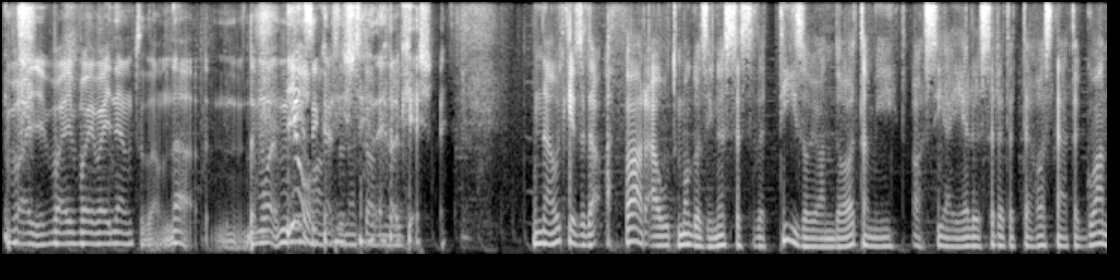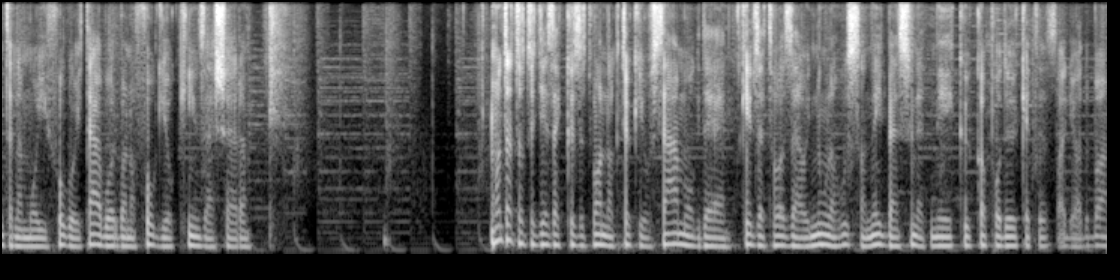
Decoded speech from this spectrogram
vagy, vagy, vagy, vagy nem tudom. Na, de mo- az hangzanak. Oké. Na, úgy képzeld, el, a Far Out magazin összeszedett tíz olyan dalt, amit a CIA előszeretettel használtak Guantanamo-i fogoly táborban a foglyok kínzására. Mondhatod, hogy ezek között vannak tök jó számok, de képzeld hozzá, hogy 0-24-ben szünet nélkül kapod őket az agyadba.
